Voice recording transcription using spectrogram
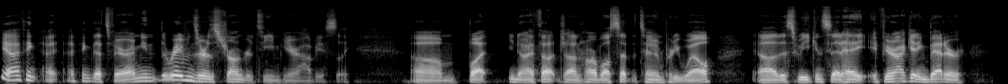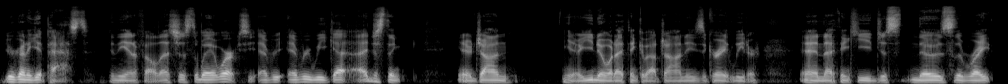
Yeah, I think I, I think that's fair. I mean, the Ravens are the stronger team here, obviously. Um, but you know, I thought John Harbaugh set the tone pretty well uh, this week and said, "Hey, if you're not getting better, you're going to get passed in the NFL. That's just the way it works. Every every week, I, I just think, you know, John, you know, you know what I think about John. He's a great leader, and I think he just knows the right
